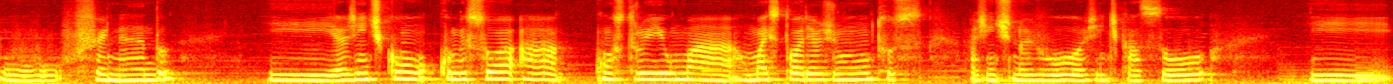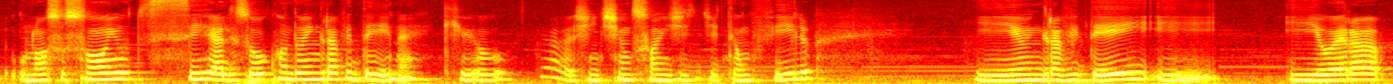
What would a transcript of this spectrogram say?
o Fernando e a gente com, começou a construir uma, uma história juntos. A gente noivou, a gente casou. E o nosso sonho se realizou quando eu engravidei, né? Que eu, a gente tinha um sonho de, de ter um filho. E eu engravidei e, e eu era,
